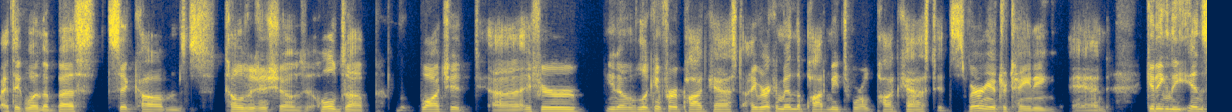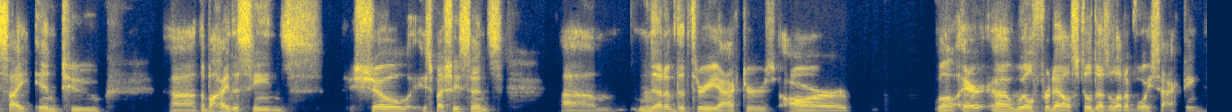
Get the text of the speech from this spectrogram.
I think one of the best sitcoms, television shows. It holds up. Watch it uh, if you're you know looking for a podcast. I recommend the Pod Meets World podcast. It's very entertaining and getting the insight into uh, the behind the scenes show, especially since um, none of the three actors are. Well, uh, Will Friedle still does a lot of voice acting,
